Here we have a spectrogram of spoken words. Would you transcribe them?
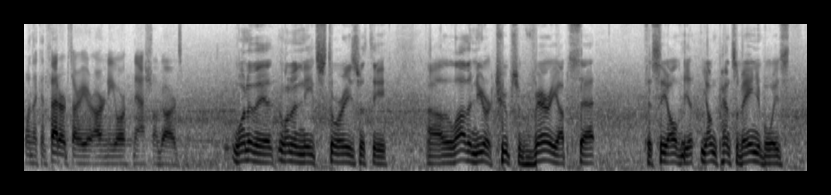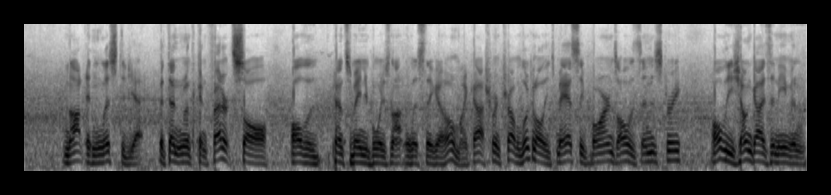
when the Confederates are here, are New York National Guardsmen. One of the one of the neat stories with the uh, a lot of the New York troops were very upset to see all the young Pennsylvania boys not enlisted yet. But then when the Confederates saw all the Pennsylvania boys not enlisted, they go, oh my gosh, we're in trouble. Look at all these massive barns, all this industry. All these young guys didn't even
